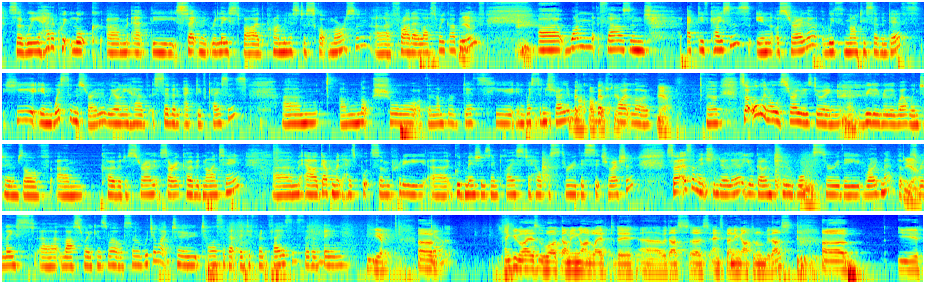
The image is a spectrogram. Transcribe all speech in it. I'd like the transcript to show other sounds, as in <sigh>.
So we had a quick look um, at the statement released by the Prime Minister Scott Morrison uh, Friday last week, I believe. Uh, 1,000 active cases in Australia with 97 deaths. Here in Western Australia, we only have seven active cases. Um, I'm not sure of the number of deaths here in Western Australia, but, but quite low. Yeah. Uh, so all in all, Australia is doing uh, really, really well in terms of um, COVID Australia. Sorry, COVID nineteen. Um, our government has put some pretty uh, good measures in place to help us through this situation. So, as I mentioned earlier, you're going to walk us through the roadmap that was Yeah. released uh, last week as well. So, would you like to tell us about the different phases that have been? Yep. Uh, thank you guys who are coming on live today uh, with us uh, and spending afternoon with us. Uh, you,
